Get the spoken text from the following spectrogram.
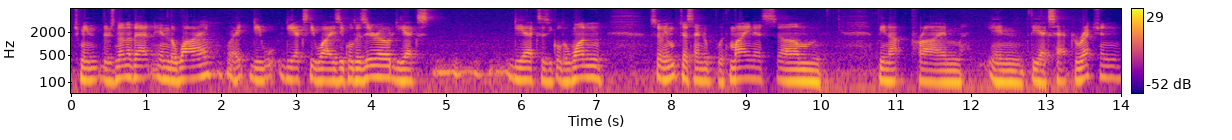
which means there's none of that in the y, right? D, dx dy is equal to 0, dx dx is equal to 1. So we just end up with minus um, v naught prime in the x hat direction.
